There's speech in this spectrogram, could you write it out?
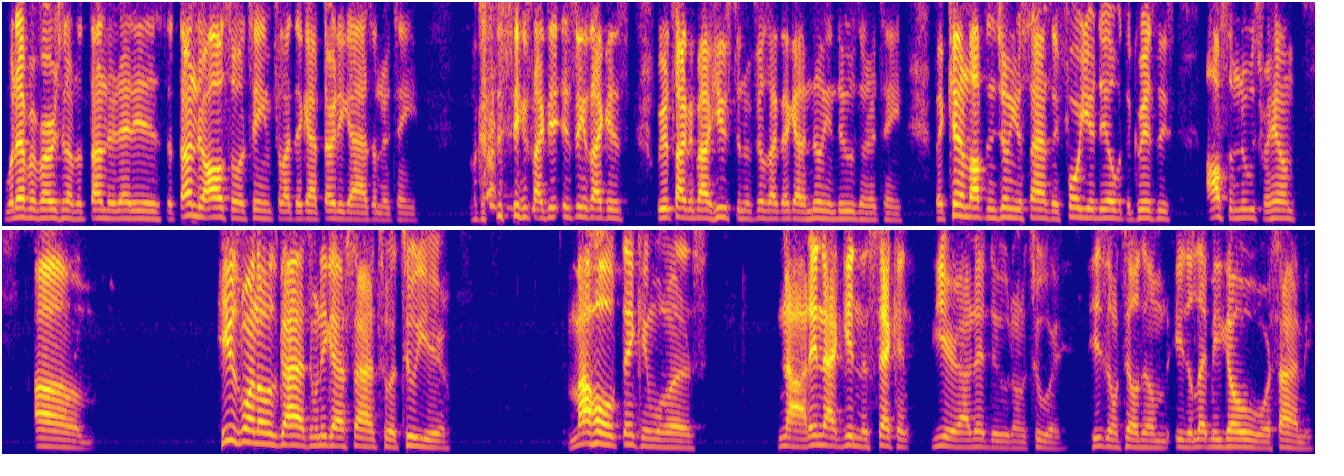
whatever version of the Thunder that is. The Thunder also a team feel like they got 30 guys on their team because it seems like it seems like it's we were talking about Houston. It feels like they got a million dudes on their team. But Kenneth Lofton Jr. signs a four-year deal with the Grizzlies. Awesome news for him. Um, he was one of those guys when he got signed to a two-year. My whole thinking was, nah, they're not getting the second year out of that dude on a two-way. He's gonna tell them either let me go or sign me.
